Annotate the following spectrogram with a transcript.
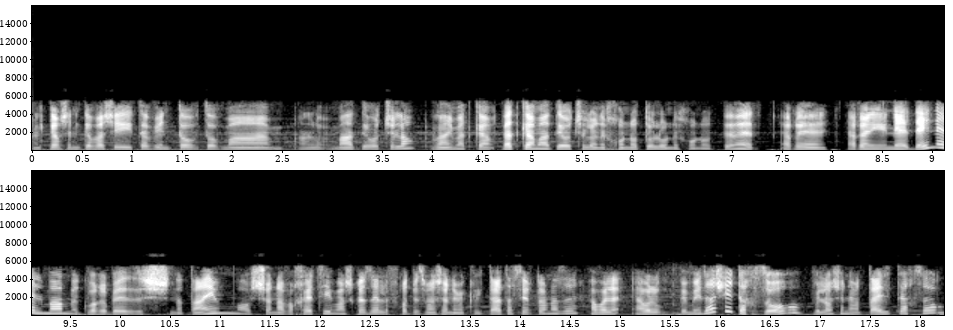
העיקר שאני מקווה שהיא תבין טוב טוב מה, מה הדעות שלה, ועד כמה הדעות שלה נכונות או לא נכונות. באמת. הרי, הרי היא די נעלמה כבר באיזה שנתיים או שנה וחצי, משהו כזה, לפחות בזמן שאני מקליטה את הסרטון הזה. אבל, אבל במידה שהיא תחזור, ולא משנה מתי היא תחזור,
